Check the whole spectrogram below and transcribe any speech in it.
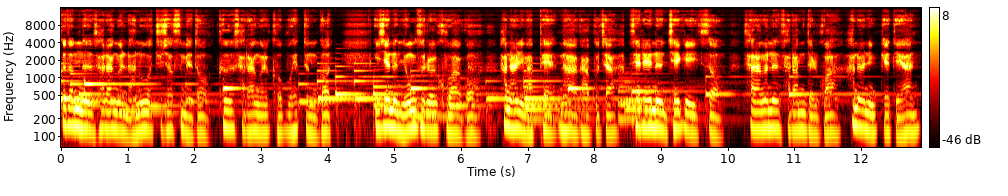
끝없는 사랑을 나누어 주셨음에도 그 사랑을 거부했던 것, 이제는 용서를 구하고 하나님 앞에 나아가고자 세례는 제게 있어 사랑하는 사람들과 하나님께 대한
